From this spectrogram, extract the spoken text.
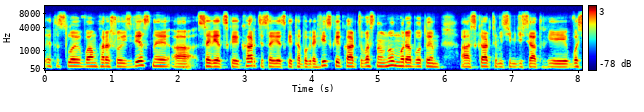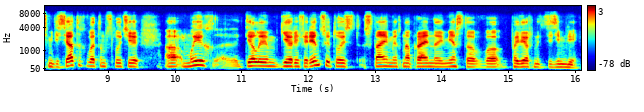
это слой вам хорошо известный, а, советской карте, советской топографической карты. В основном мы работаем а, с картами 70-х и 80-х в этом случае. А, мы их э, делаем геореференцию, то есть ставим их на правильное место в поверхности Земли.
